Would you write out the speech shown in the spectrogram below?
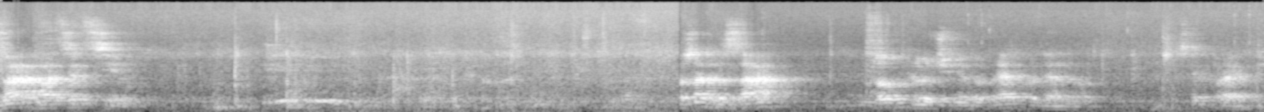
За 27. Посади за до включення до порядку денного цих проєктів.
